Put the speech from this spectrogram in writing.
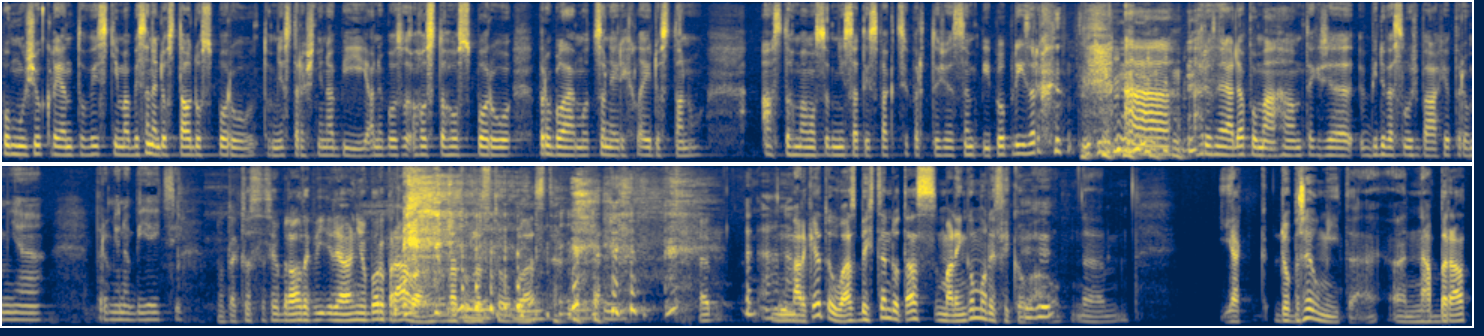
pomůžu klientovi s tím, aby se nedostal do sporu, to mě strašně nabíjí, anebo ho z toho sporu problému co nejrychleji dostanu. A z toho mám osobní satisfakci, protože jsem people pleaser a hrozně ráda pomáhám, takže být ve službách je pro mě, pro mě nabíjející. No tak to jste si obral takový ideální obor práva na tuhle oblast. Markéto, u vás bych ten dotaz malinko modifikoval. Mm-hmm. Jak dobře umíte nabrat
